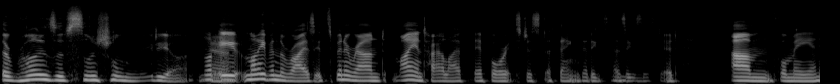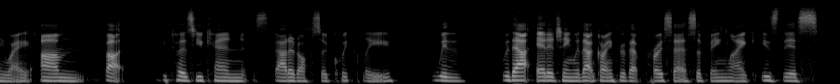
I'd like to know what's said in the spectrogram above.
The rise of social media. Not Yeah. e- not even the rise. It's been around my entire life therefore it's just a thing that ex- has Mm. existed. Um for me anyway. Um but because you can spout it off so quickly with without editing, without going through that process of being like, is this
